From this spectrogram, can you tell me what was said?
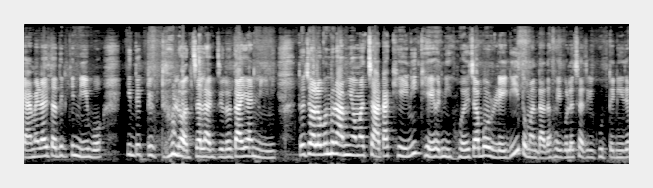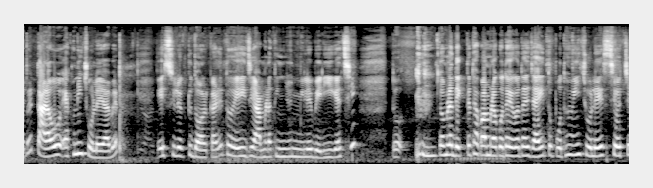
ক্যামেরায় তাদেরকে নেব, কিন্তু একটু একটু লজ্জা লাগছিল, তাই আর নিইনি। তো চলো বন্ধুরা, আমি আমার চাটা খেয়ে নিই খেয়ে হয়ে যাব রেডি তোমার দাদাভাই বলেছে আজকে ঘুরতে নিয়ে যাবে, তারাও এখনই চলে যাবে। এসেছিল একটু দরকারে। তো এই যে আমরা তিনজন মিলে বেরিয়ে গেছি। তো তোমরা দেখতে থাকো, আমরা কোথায় কোথায় যাই। তো প্রথমেই চলে এসেছি হচ্ছে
